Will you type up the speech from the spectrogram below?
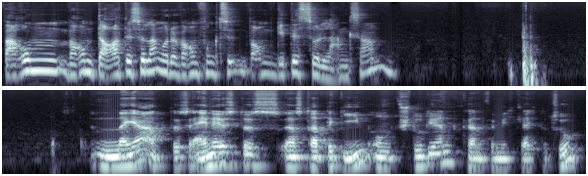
Warum, warum dauert es so lange oder warum, warum geht es so langsam? Naja, das eine ist, dass äh, Strategien und Studien können für mich gleich dazu.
